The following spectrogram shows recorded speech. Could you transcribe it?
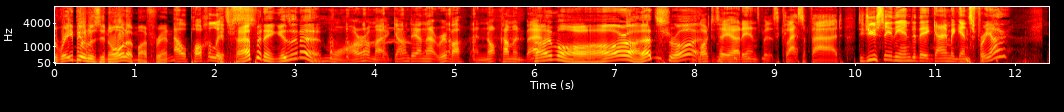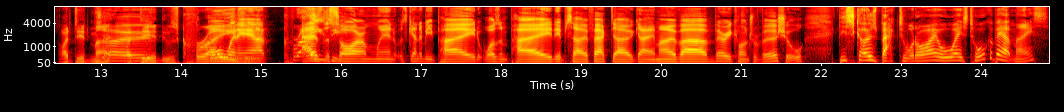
The rebuild is in order, my friend. Alpocalypse. It's happening, isn't it? More horror, mate. Going down that river and not coming back. No more horror. That's right. I'd like to tell you how it ends, but it's classified. Did you see the end of their game against Freo? I did, mate. I did. It was crazy. Ball went out as the siren went. It was going to be paid. It wasn't paid. Ipso facto, game over. Very controversial. This goes back to what I always talk about, Mace.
